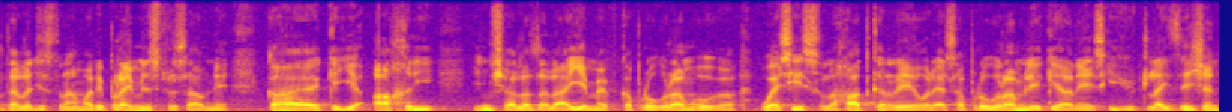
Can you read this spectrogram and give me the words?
ताला जिस तरह हमारे प्राइम मिनिस्टर साहब ने कहा है कि ये आखिरी इन ताला आई एम एफ़ का प्रोग्राम होगा, वो ऐसी असलाहत कर रहे हैं और ऐसा प्रोग्राम लेके आ रहे हैं, इसकी यूटिलाइजेशन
